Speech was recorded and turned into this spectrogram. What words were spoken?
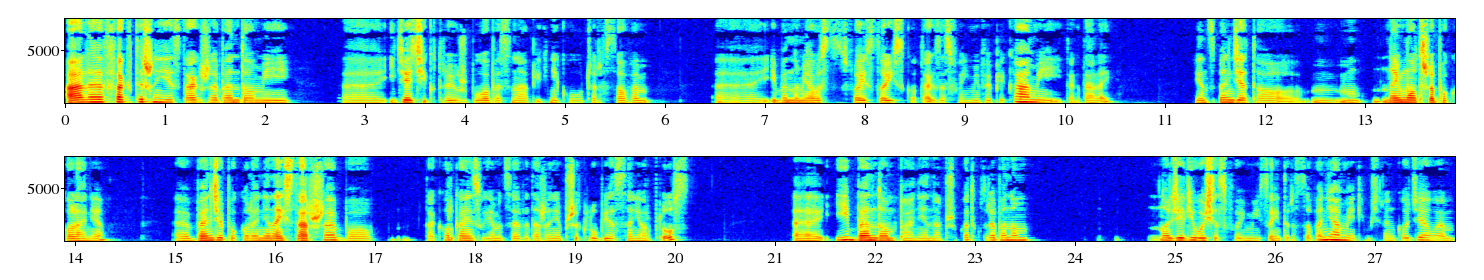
ale faktycznie jest tak, że będą mi e, i dzieci, które już były obecne na pikniku czerwcowym e, i będą miały swoje stoisko, tak, ze swoimi wypiekami i tak dalej. Więc będzie to najmłodsze pokolenie. E, będzie pokolenie najstarsze, bo tak organizujemy całe wydarzenie przy klubie Senior Plus. I będą panie na przykład, które będą no, dzieliły się swoimi zainteresowaniami, jakimś rękodziełem,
